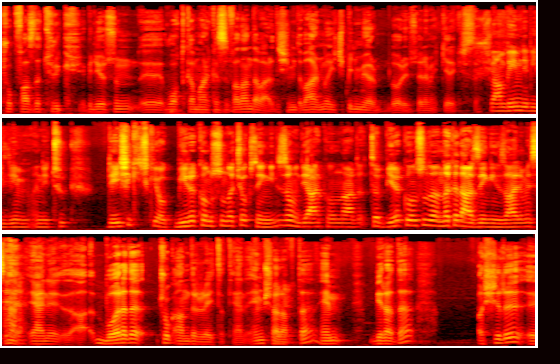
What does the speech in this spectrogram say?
çok fazla Türk biliyorsun e, vodka markası falan da vardı. Şimdi var mı hiç bilmiyorum doğruyu söylemek gerekirse. Şu an benim de bildiğim hani Türk değişik içki yok. Bira konusunda çok zenginiz ama diğer konularda tabii bira konusunda ne kadar zenginiz ayrı mesele. Ha, yani bu arada çok underrated yani hem şarapta hem birada aşırı e,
